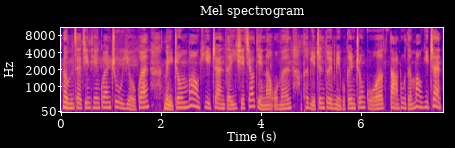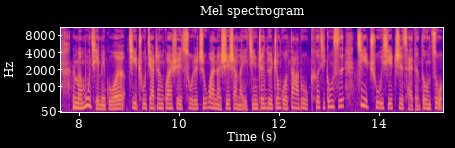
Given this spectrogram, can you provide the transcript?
那我们在今天关注有关美中贸易战的一些焦点呢，我们特别针对美国跟中国大陆的贸易战。那么目前美国寄出加征关税措施之外呢，事实上呢，已经针对中国大陆科技公司寄出一些制裁等动作。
